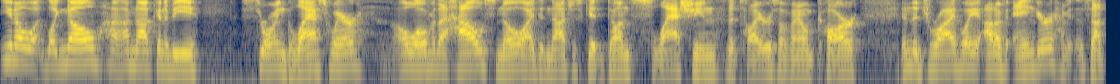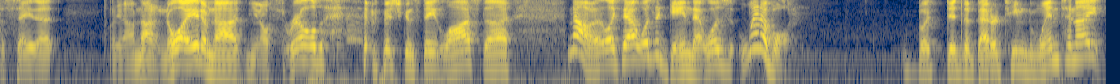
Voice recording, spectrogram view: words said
you know, what? like, no, I'm not going to be throwing glassware all over the house. No, I did not just get done slashing the tires of my own car in the driveway out of anger. I mean, it's not to say that I'm not annoyed. I'm not, you know, thrilled. Michigan State lost. Uh, no, like that was a game that was winnable. But did the better team win tonight?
